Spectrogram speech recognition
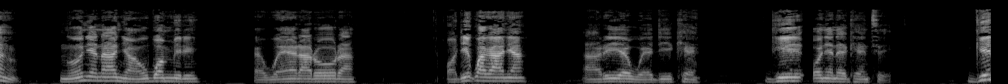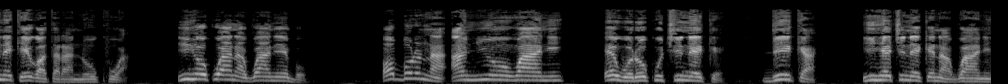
ahụ na onye na-anya ụgbọ mmiri ewee rara ụra. Ọ dịkwaghị anya arụ ya wee dị ike. Gị onye na-ege ntị gịnị ka ị ghọtara n'okwu a? Ihe okwu a na-agwa anyị bụ ọ bụrụ na anyị onwe anyị ewere okwu chineke dị ka ihe chineke na-agwa anyị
